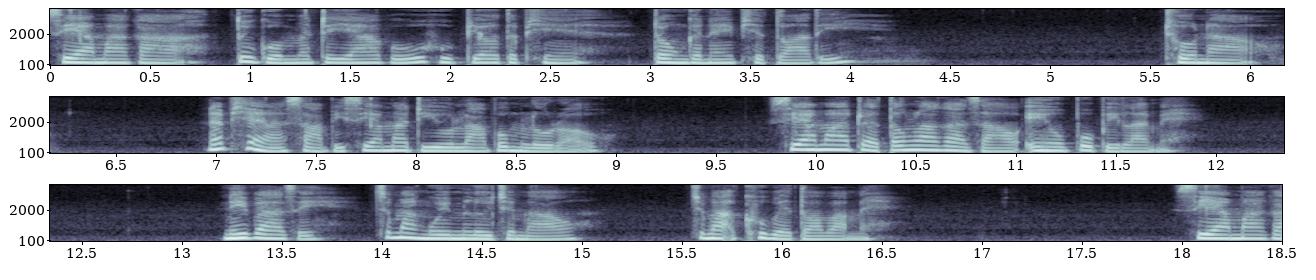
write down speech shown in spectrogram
ဆီယာမကသူ့ကိုမတရားဘူးဟုပြောသဖြင့်တုံကနေဖြစ်သွားသည်ထို့နောက်နက်ဖြန်အစပြီးဆီယာမဒီကိုလာဖို့မလိုတော့ဘူးဆီယာမအတွက်၃လကစားအောင်အိမ်ကိုပို့ပေးလိုက်မယ် နေပါစေကျမငွေမလိုချင်ပါဘူးကျမအခုပဲသွားပါမယ်ဆီယာမက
